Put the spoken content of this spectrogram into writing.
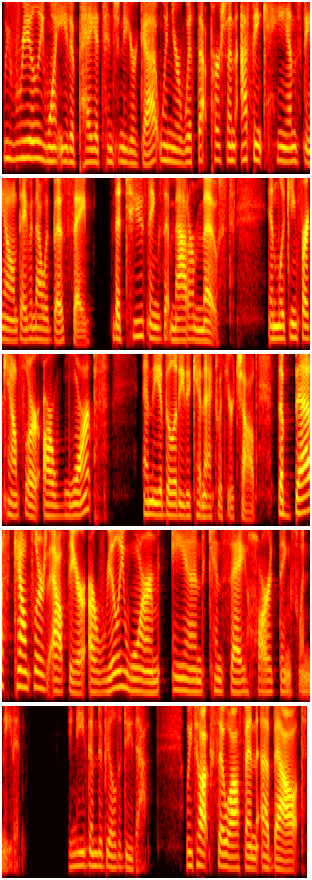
we really want you to pay attention to your gut when you're with that person. I think, hands down, Dave and I would both say the two things that matter most in looking for a counselor are warmth and the ability to connect with your child. The best counselors out there are really warm and can say hard things when needed. You need them to be able to do that. We talk so often about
